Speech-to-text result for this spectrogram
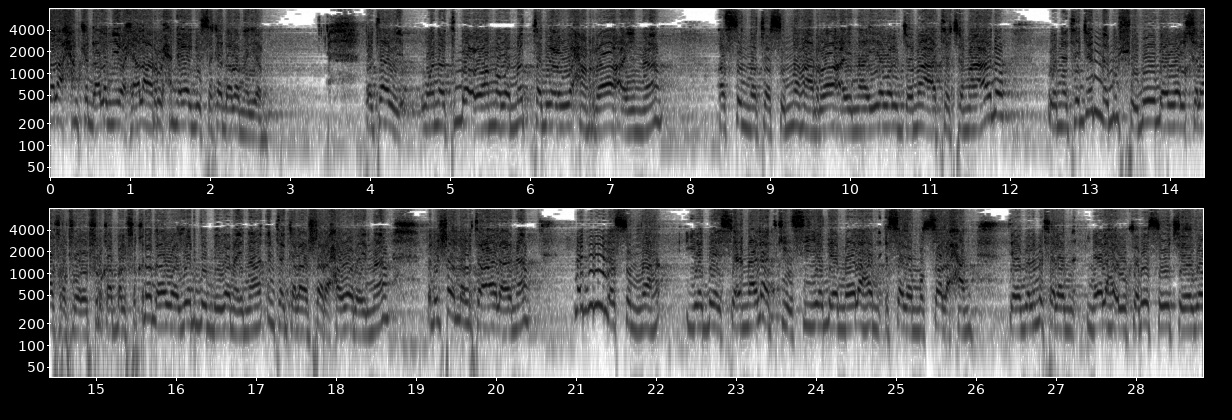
salaaxan ka dhalanaya waxyaalaha ruuxan hagaagiisa ka dhalanaya ama wanatabicu waxaan raacaynaa alsunnata sunnahaan raacaynaa iyo waljamaacata jamaacada wanatajannabu shuduuda waalkhilaafa furqa bal fiqrada waa yardi dhiganaynaa inta kale sharaxa wadaynaa bal insha allahu tacaalana madluula sunna iyo dee isticmaalaadkiisii iyo dee meelahan isaga musalaxan bal maalan meelaha uu kaba soo jeedo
